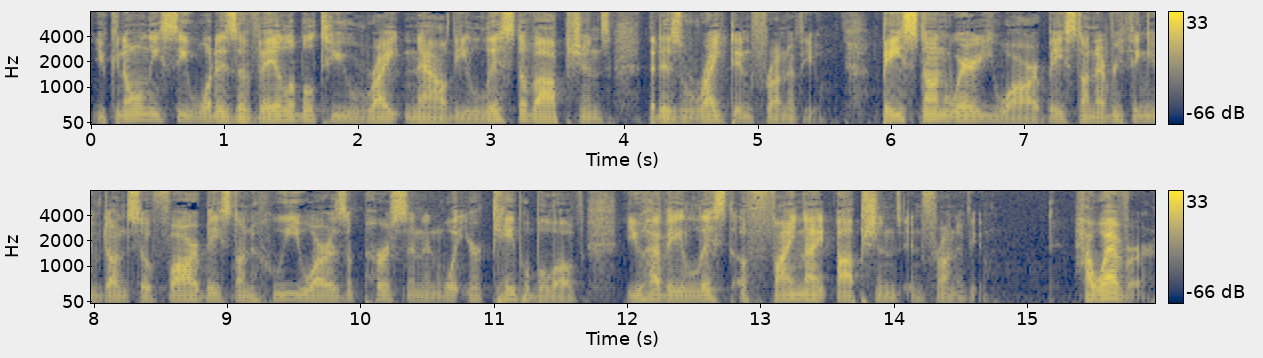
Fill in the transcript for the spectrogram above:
You can only see what is available to you right now, the list of options that is right in front of you. Based on where you are, based on everything you've done so far, based on who you are as a person and what you're capable of, you have a list of finite options in front of you. However,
